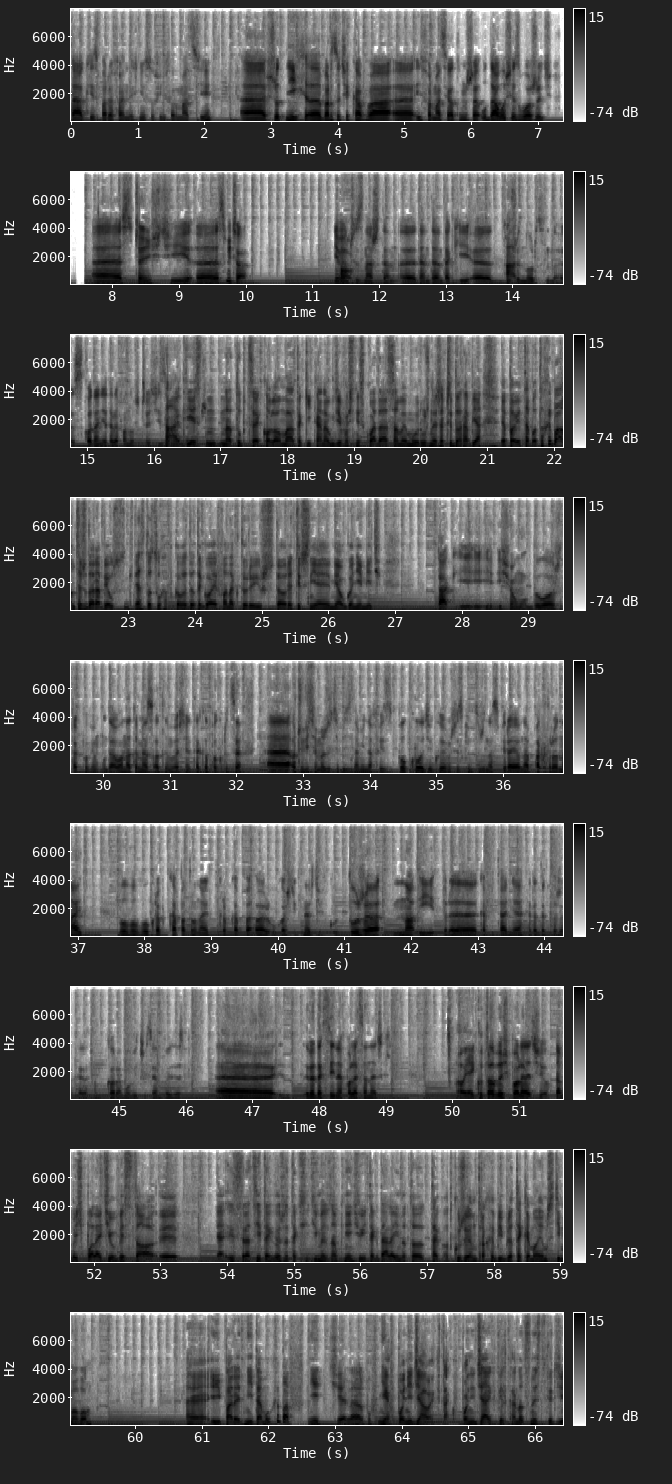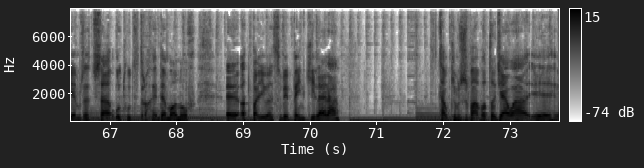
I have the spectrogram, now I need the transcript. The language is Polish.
Tak, jest parę fajnych newsów, informacji. E, wśród nich e, bardzo ciekawa e, informacja o tym, że udało się złożyć e, z części e, Switcha nie wiem, o. czy znasz ten, e, ten, ten taki e, duży A. nurt składanie telefonów w części Tak, jest na tubce Kolo ma taki kanał, gdzie właśnie składa samemu różne rzeczy, dorabia. Ja pamiętam, bo to chyba on też dorabiał gniazdo słuchawkowe do tego iPhone'a, który już teoretycznie miał go nie mieć. Tak, i, i, i się było, że tak powiem, udało. Natomiast o tym właśnie tego pokrótce. E, oczywiście możecie być z nami na Facebooku. Dziękuję wszystkim, którzy nas wspierają na Patronite www.patronite.pl ukośnik nerdzi w kulturze. No i e, kapitanie, redaktorze Kora mówi, czy chciałem powiedzieć, e, redakcyjne polecaneczki. Ojejku, to, to byś polecił. To byś polecił, wiesz co? Y z racji tego, że tak siedzimy w zamknięciu i tak dalej, no to tak odkurzyłem trochę bibliotekę moją Steamową. E, I parę dni temu, chyba w niedzielę albo w, nie, w poniedziałek, tak, w poniedziałek wielkanocny stwierdziłem, że trzeba utłuc trochę demonów. E, odpaliłem sobie painkillera. Całkiem żwawo to działa, e,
